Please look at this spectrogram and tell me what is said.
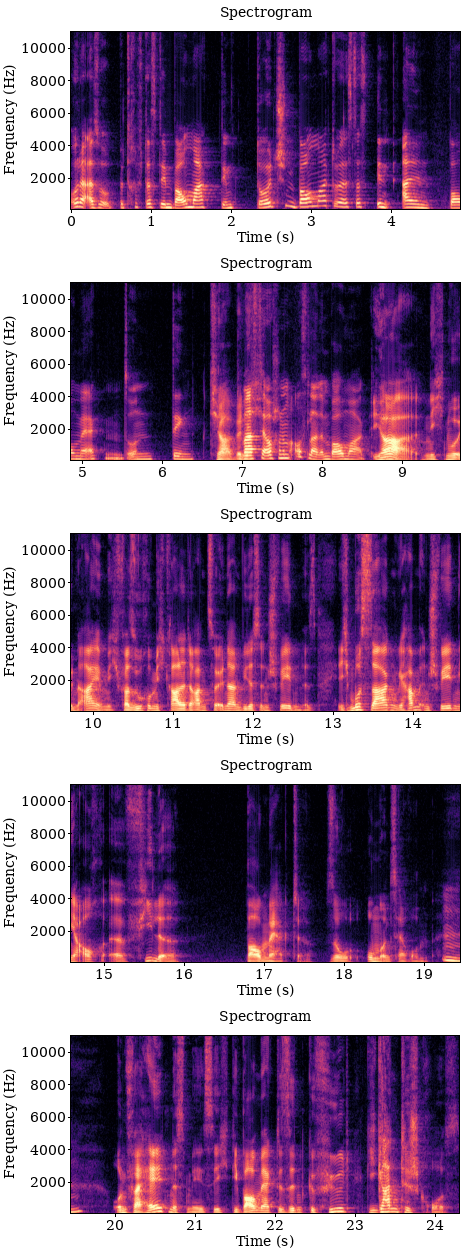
Oder also betrifft das den Baumarkt, den deutschen Baumarkt, oder ist das in allen Baumärkten so ein Ding? Tja, Du wenn warst ich, ja auch schon im Ausland im Baumarkt. ja, nicht nur in einem. Ich versuche mich gerade daran zu erinnern, wie das in Schweden ist. Ich muss sagen, wir haben in Schweden ja auch äh, viele Baumärkte so um uns herum. Und verhältnismäßig, die Baumärkte sind gefühlt gigantisch groß.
